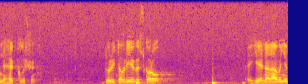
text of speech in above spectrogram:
na heclusin. Dúí tá bhrí agus go i dhéana an ahaine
